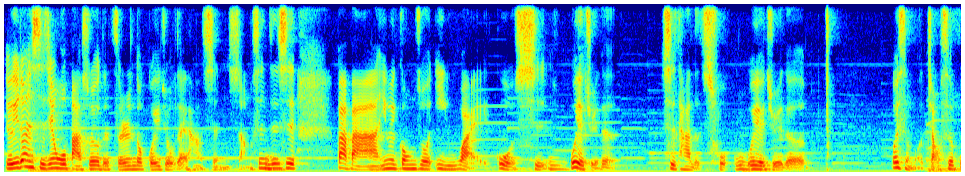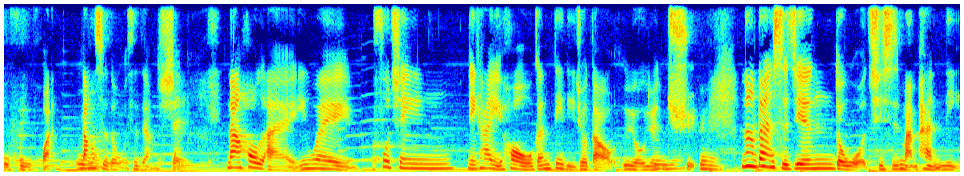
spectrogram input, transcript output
有一段时间，我把所有的责任都归咎在他身上，甚至是爸爸因为工作意外过世，嗯。我也觉得是他的错，嗯。我也觉得 为什么角色不互换？嗯。当时的我是这样想。那后来因为父亲离开以后，我跟弟弟就到育幼院去。嗯，那段时间的我其实蛮叛逆，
